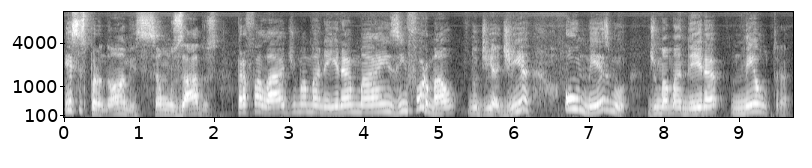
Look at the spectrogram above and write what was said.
Esses pronomes são usados para falar de uma maneira mais informal no dia a dia ou mesmo de uma maneira neutra,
